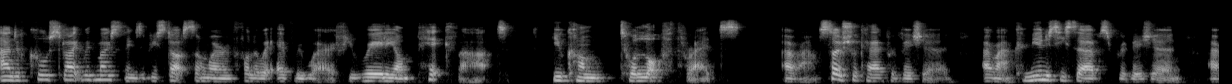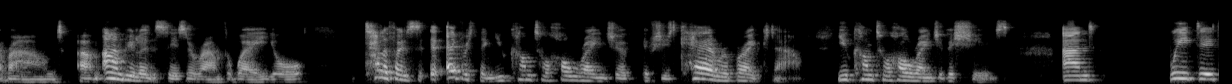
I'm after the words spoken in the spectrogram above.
And of course, like with most things, if you start somewhere and follow it everywhere, if you really unpick that, you come to a lot of threads around social care provision, around community service provision, around um, ambulances, around the way your telephones, everything. You come to a whole range of issues, carer breakdown. You come to a whole range of issues. And we did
